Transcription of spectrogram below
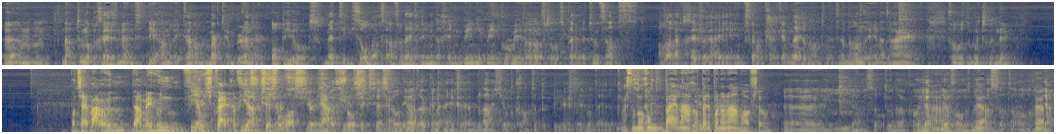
Ehm, nou, toen op een gegeven moment die Amerikaan Martin Brenner ophield met die zondagsafleveringen, dan ging Winnie Winkle weer de hoofdrol spelen. Toen zat alle uitgeverijen in Frankrijk en Nederland met hun handen in het haar van wat moeten we nu? Want zij waren hun, daarmee hun figuurtje Ja. kwijt, wat hier Ja, succesvol George- was. George ja, was heel George. succesvol. Die had ook een eigen blaadje op krantenpapier. Heel lelijk. Was toen nog een bijlage bij de panorama of zo? Eh, ja, was dat toen ook al? Ja, volgens mij Ja. was dat al. Ja.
